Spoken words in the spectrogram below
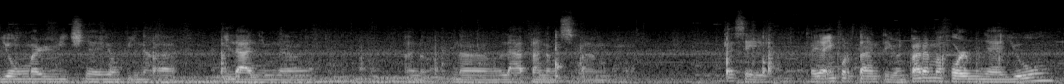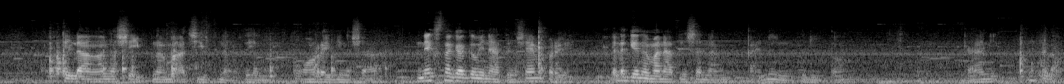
Yung ma-reach niya yung pinaka ilalim ng ano, ng lata ng spam. Kasi, kaya importante yun para ma-form niya yung kailangan na shape na ma-achieve natin. Kung ready na siya. Next na gagawin natin, syempre, lalagyan naman natin siya ng kanin dito. Kanin. Ano ka lang?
